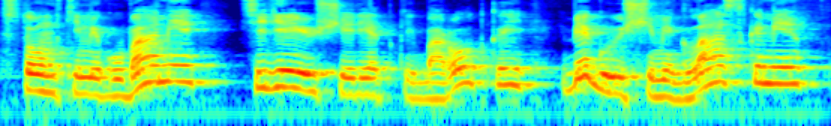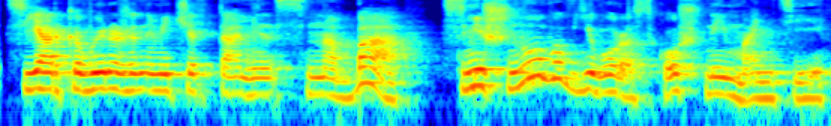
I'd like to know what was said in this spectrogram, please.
с тонкими губами, сидеющей редкой бородкой, бегающими глазками, с ярко выраженными чертами сноба, смешного в его роскошной мантии.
